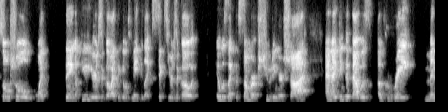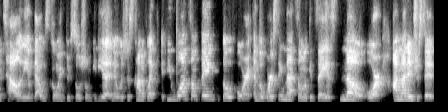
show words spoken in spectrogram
social like thing a few years ago. I think it was maybe like 6 years ago. It was like the summer of shooting your shot and I think that that was a great mentality of that was going through social media and it was just kind of like if you want something go for it. And the worst thing that someone could say is no or i'm not interested.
